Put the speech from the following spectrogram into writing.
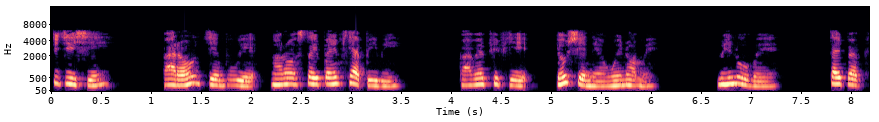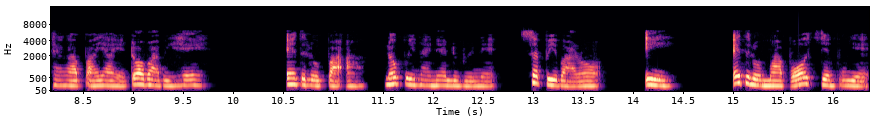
ကြည့်ကြည့်ရှင်ဘာတော့ကျင်ပူရဲ့ငါတော့စိတ်ပိုင်းဖြတ်ပြီးပြီဘာပဲဖြစ်ဖြစ်ရုပ်ရှင်နဲ့ဝင်းတော့မယ်မင်းတို့ပဲစိုက်ပတ်ခန်းကပါရရင်တော့ပါပြီဟဲ့အဲ့ဒါလိုပါအောင်လုပ်ပေးနိုင်တဲ့လူတွေနဲ့ဆက်ပေးပါတော့အေးအဲ့ဒါလိုမှပေါ့ကျင်ပူရဲ့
